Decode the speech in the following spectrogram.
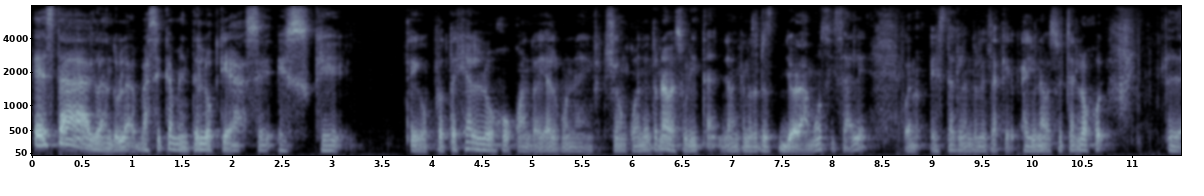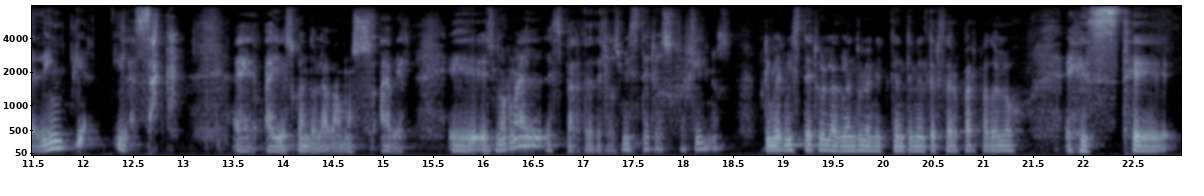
Esta glándula básicamente lo que hace es que digo, protege al ojo cuando hay alguna infección. Cuando entra una basurita, ya que nosotros lloramos y sale, bueno, esta glándula es la que hay una basurita en el ojo, la limpia y la saca. Eh, ahí es cuando la vamos a ver. Eh, es normal, es parte de los misterios felinos. Primer misterio, la glándula nictante en el tercer párpado del ojo. Este,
